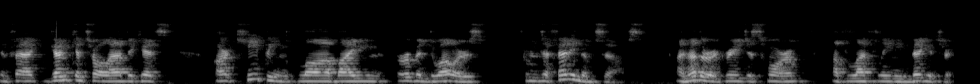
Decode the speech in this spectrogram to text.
In fact, gun control advocates are keeping law abiding urban dwellers from defending themselves, another egregious form of left leaning bigotry.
